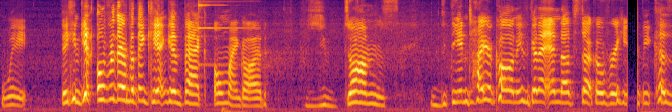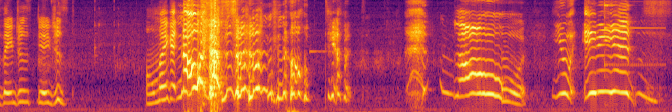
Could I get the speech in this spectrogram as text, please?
Wait. They can get over there, but they can't get back. Oh my god. You dumbs. The entire colony's gonna end up stuck over here because they just- they just- Oh my god- No! no! Damn it. You idiots!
